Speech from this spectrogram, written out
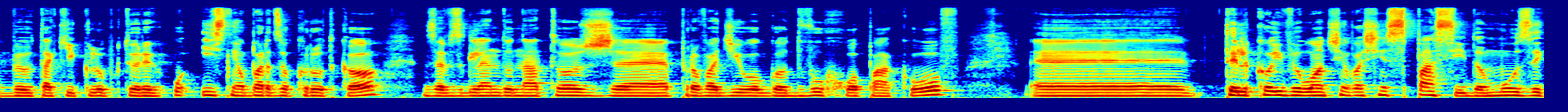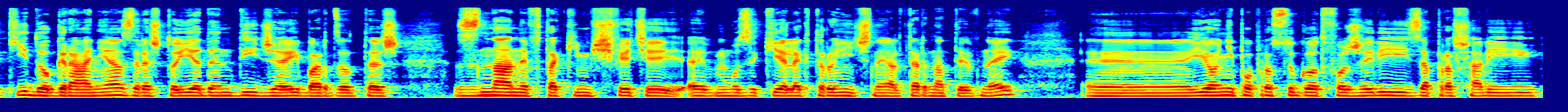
był taki klub, który istniał bardzo krótko, ze względu na to, że prowadziło go dwóch chłopaków e, tylko i wyłącznie właśnie z pasji do muzyki, do grania. Zresztą jeden DJ, bardzo też znany w takim świecie e, muzyki elektronicznej, alternatywnej. E, I oni po prostu go otworzyli i zapraszali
